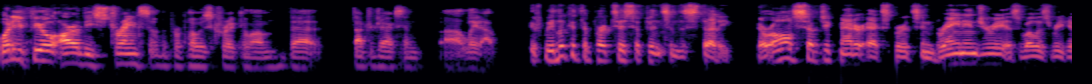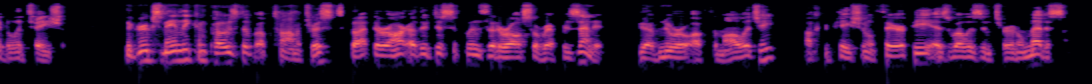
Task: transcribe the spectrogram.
what do you feel are the strengths of the proposed curriculum that Dr. Jackson uh, laid out? If we look at the participants in the study, they're all subject matter experts in brain injury as well as rehabilitation. The group's mainly composed of optometrists, but there are other disciplines that are also represented. You have neuro-ophthalmology, occupational therapy, as well as internal medicine.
